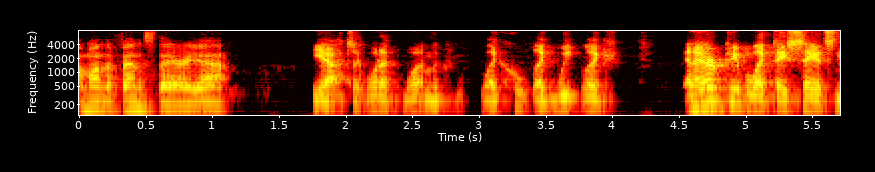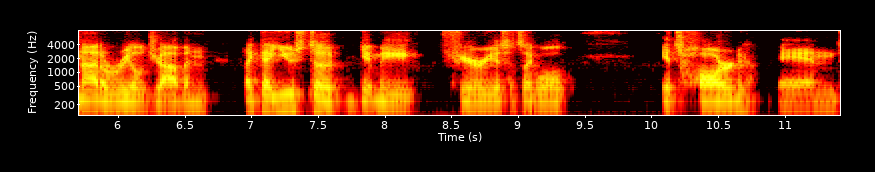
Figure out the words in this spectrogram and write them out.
I'm on the fence there. Yeah. Yeah, it's like what a what like who like we like, and I heard people like they say it's not a real job, and like that used to get me furious. It's like well, it's hard and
